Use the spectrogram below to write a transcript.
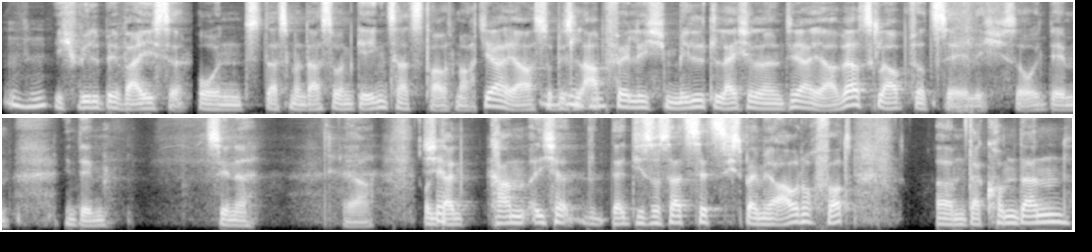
mhm. ich will Beweise. Und dass man da so einen Gegensatz draus macht, ja, ja, so ein bisschen mhm. abfällig, mild, lächelnd, ja, ja, wer es glaubt, wird selig, so in dem, in dem Sinne. Ja. Und Schön. dann kam, ich, dieser Satz setzt sich bei mir auch noch fort. Ähm, da kommt dann,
